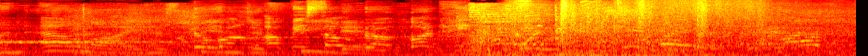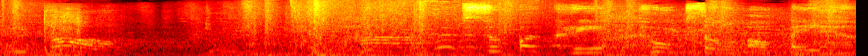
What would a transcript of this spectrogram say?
An ally has ระวั been งอาบิเซล defeated. ดราก้อนให้ Have evolved. ซูเปอร์ครีปถูกส่งออกไปแล้ว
